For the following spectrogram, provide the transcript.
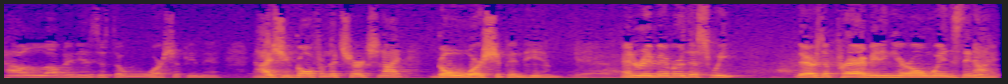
How lovely it is just to worship Him then. As you go from the church tonight, go worshiping Him. And remember this week, there's a prayer meeting here on Wednesday night.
